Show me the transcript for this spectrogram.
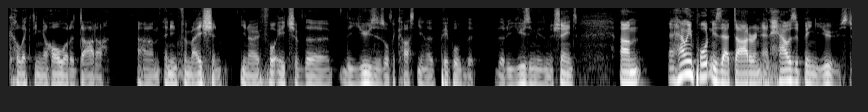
collecting a whole lot of data um, and information you know for each of the the users or the cust- you know people that that are using these machines. Um, how important is that data and, and how is it being used?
